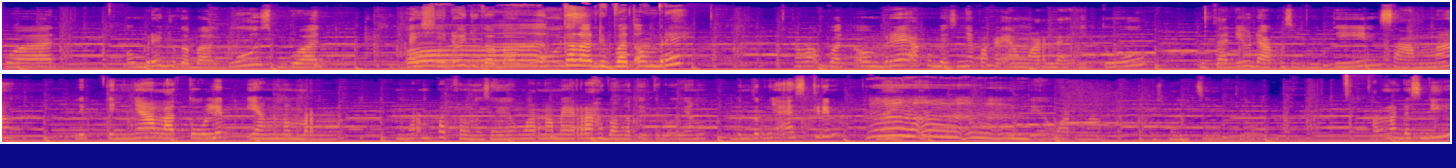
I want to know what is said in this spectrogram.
buat ombre juga bagus buat eyeshadow juga Oh, bagus. Kalau dibuat ombre? kalau buat ombre aku biasanya pakai yang Wardah itu. Tadi udah aku sebutin sama lip tintnya La Tulip yang nomor nomor 4 kalau nggak salah yang warna merah banget itu loh yang bentuknya es krim. Nah itu. Hmm, itu yang warna bagus banget sih itu. Kalau ada sendiri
